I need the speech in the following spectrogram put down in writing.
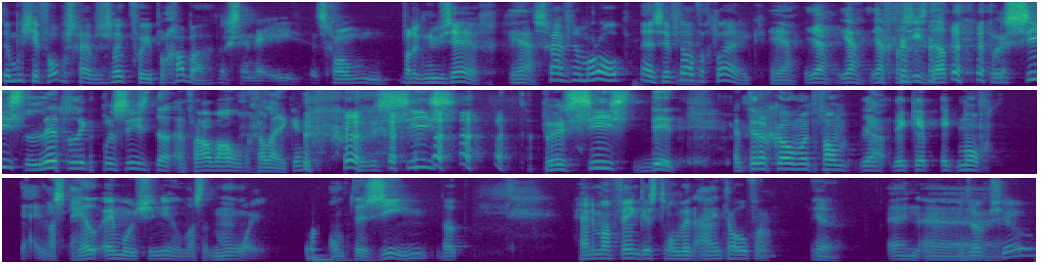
Dan moet je even opschrijven, dat is leuk voor je programma. Dan ik, nee, het is gewoon wat ik nu zeg. Ja. Schrijf het maar op. En ze heeft Ja. altijd gelijk. Ja, ja, ja, ja, precies dat. precies, letterlijk precies dat. En vrouw behalve gelijk, hè. Precies, precies dit. En terugkomend van, ja, ik, heb, ik mocht... Ja, het was heel emotioneel, was het mooi. Om te zien dat Herman Vinkers stond in Eindhoven. Ja. En, eh, Met welke show?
